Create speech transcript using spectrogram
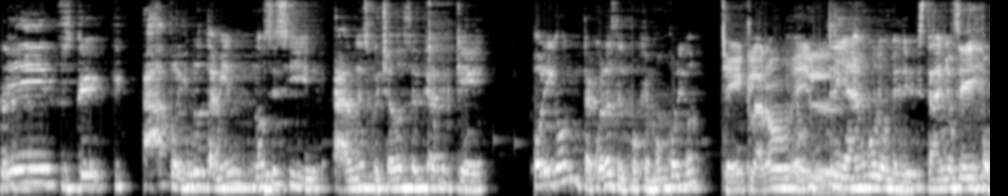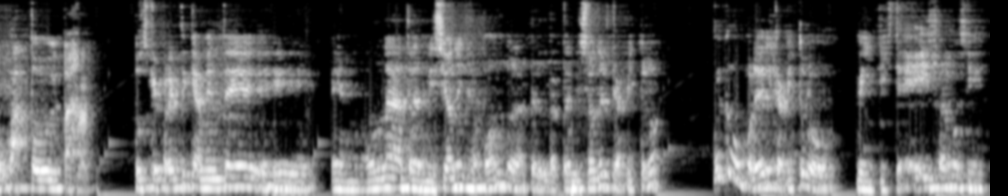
Y pues que, que- Ah, por ejemplo, también, no sé si han escuchado acerca de que Porygon, ¿te acuerdas del Pokémon Porygon? Sí, claro. Un El. triángulo medio extraño, Sí. tipo pato, Ajá. pues que prácticamente eh, en una transmisión en Japón, durante la transmisión del capítulo, fue como por ahí el capítulo 26 o algo así,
